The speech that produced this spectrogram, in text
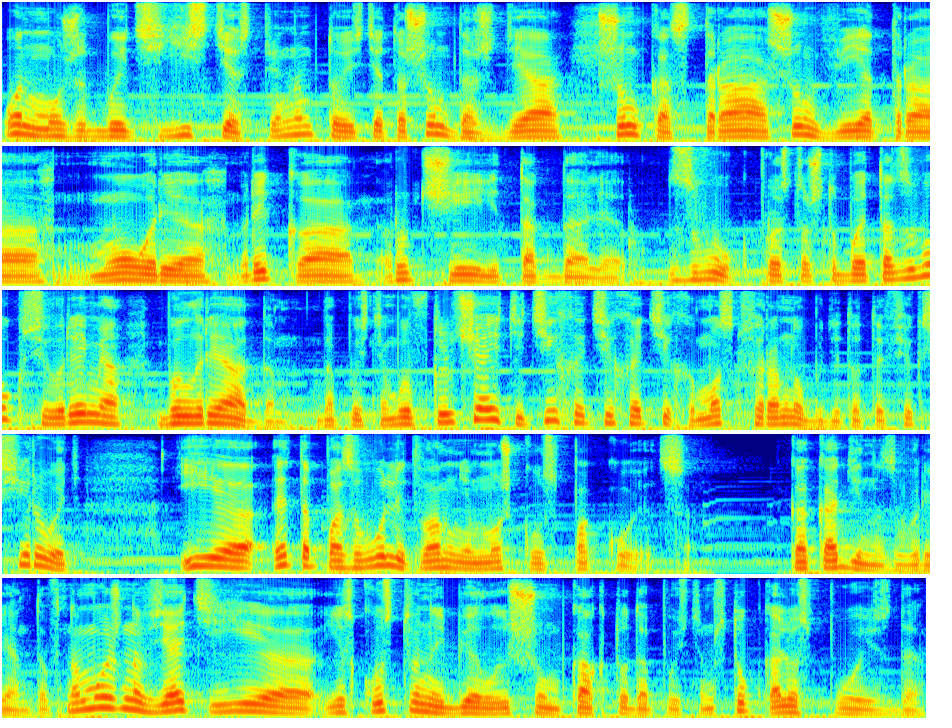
он может быть естественным, то есть это шум дождя, шум костра, шум ветра, море, река, ручей и так далее. Звук, просто чтобы этот звук все время был рядом. Допустим, вы включаете тихо-тихо-тихо, мозг все равно будет это фиксировать, и это позволит вам немножко успокоиться как один из вариантов. Но можно взять и э, искусственный белый шум, как то, допустим, стук колес поезда.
